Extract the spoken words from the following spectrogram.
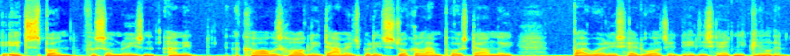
It spun for some reason, and it the car was hardly damaged, but it struck a lamppost down the by where his head was. It hit his head and it killed him.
